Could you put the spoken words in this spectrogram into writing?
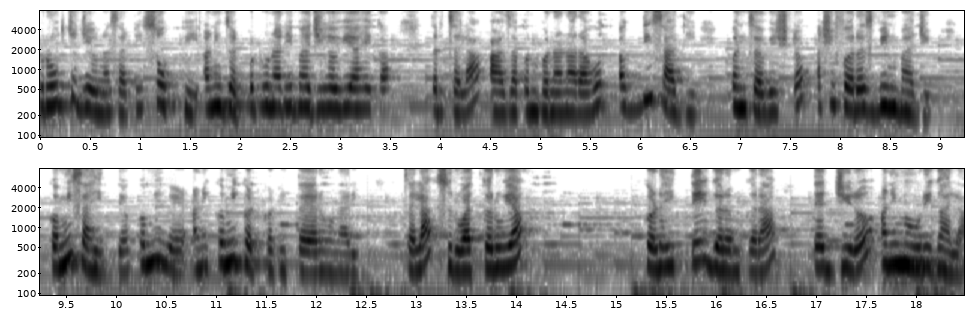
रोजच्या जेवणासाठी सोपी आणि झटपट होणारी भाजी हवी आहे का? तर चला आज आपण बनवणार आहोत अगदी साधी पण चविष्ट अशी फरसबीन भाजी. कमी साहित्य कमी वेळ आणि कमी कटकटीत तयार होणारी. चला सुरुवात करूया. कढईत तेल गरम करा त्यात जिरं आणि मोहरी घाला.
